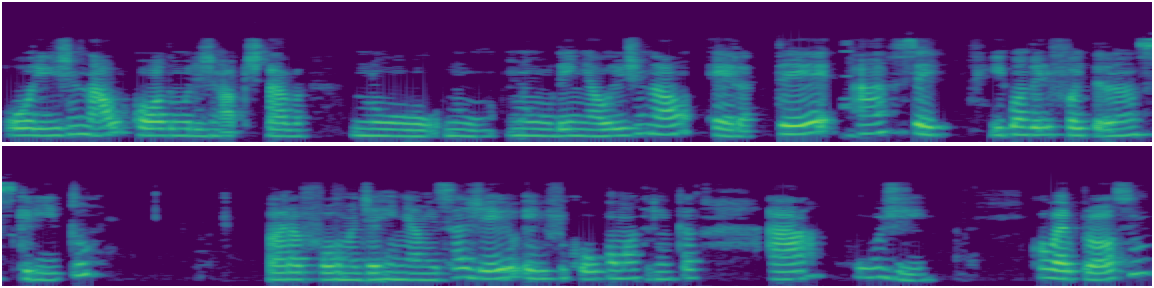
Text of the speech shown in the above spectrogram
original, o códon original que estava no, no, no, DNA original era TAC. E quando ele foi transcrito para a forma de RNA mensageiro, ele ficou com a trinca AUG. Qual era o próximo?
